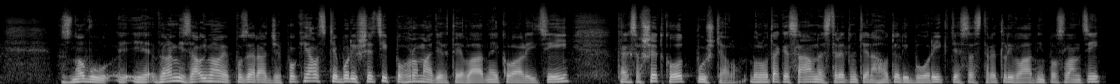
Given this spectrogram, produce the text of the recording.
znovu je veľmi zaujímavé pozerať, že pokiaľ ste boli všetci pohromade v tej vládnej koalícii, tak sa všetko odpúšťalo. Bolo také sávne stretnutie na hoteli Búry, kde sa stretli vládni poslanci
